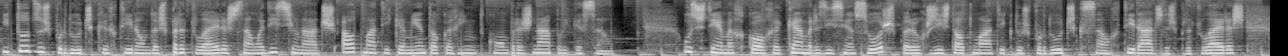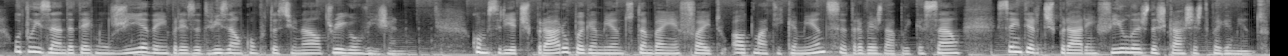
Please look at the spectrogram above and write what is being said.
e todos os produtos que retiram das prateleiras são adicionados automaticamente ao carrinho de compras na aplicação. O sistema recorre a câmaras e sensores para o registro automático dos produtos que são retirados das prateleiras, utilizando a tecnologia da empresa de visão computacional Trigo Vision. Como seria de esperar, o pagamento também é feito automaticamente através da aplicação, sem ter de esperar em filas das caixas de pagamento.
